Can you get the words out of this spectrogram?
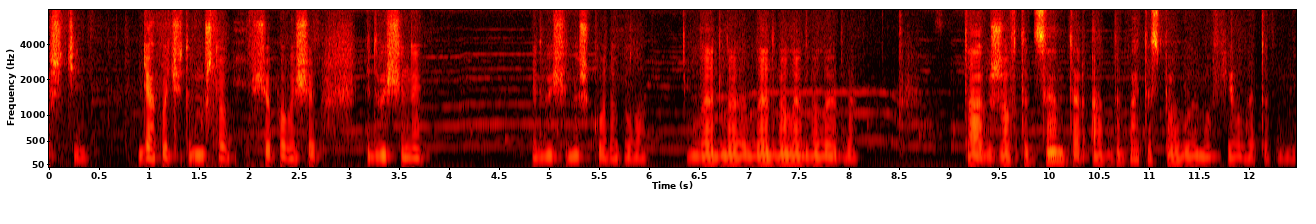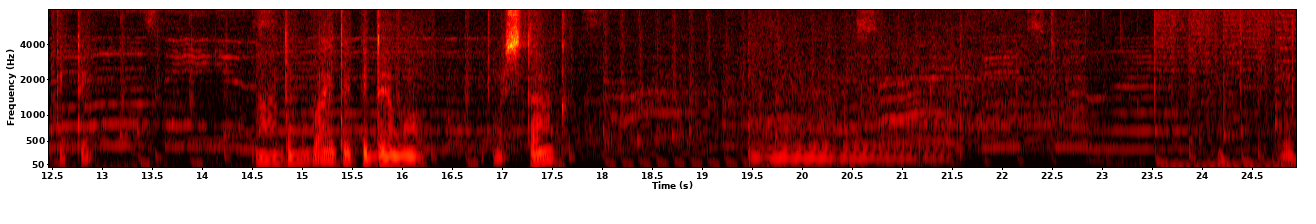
Нарешті. Дякуючи тому, що, що повище, підвищене, підвищена шкода була. Ледве, ледве, ледве, ледве. Так, жовтий центр, а давайте спробуємо фіолетовими піти. А давайте підемо ось так. Як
